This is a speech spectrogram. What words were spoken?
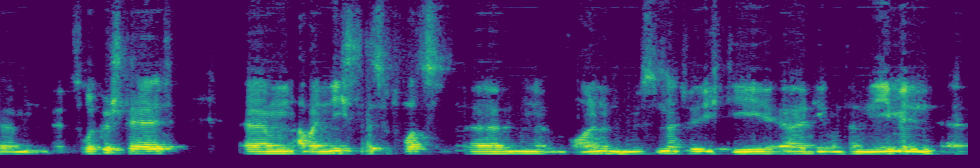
ähm, zurückgestellt. Ähm, aber nichtsdestotrotz ähm, wollen und müssen natürlich die, äh, die Unternehmen äh,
